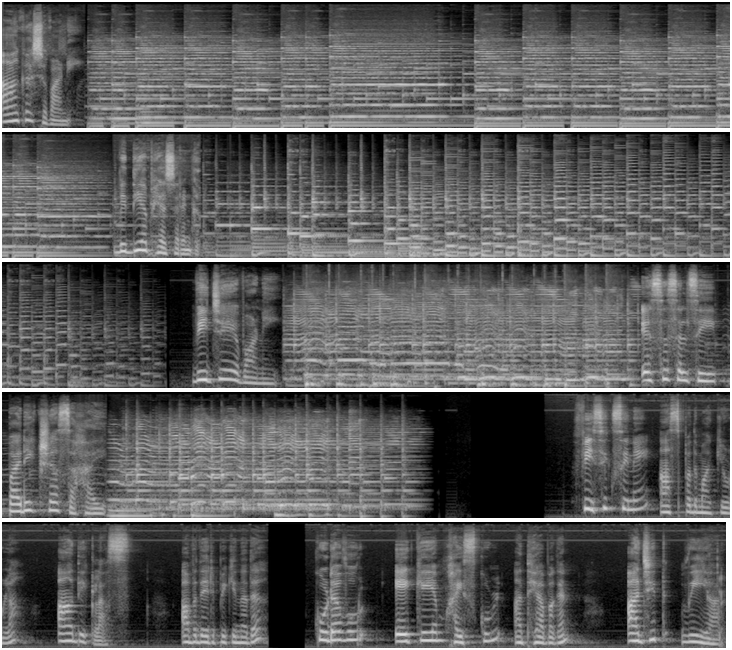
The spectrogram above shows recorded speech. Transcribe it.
ആകാശവാണി. വിദ്യാഭ്യാസ രംഗം. Vijayavani. S S L C പരീക്ഷാ സഹായി. ഫിസിക്സിനെ ആസ്പദമാക്കിയുള്ള ആദ്യ ക്ലാസ്. അവതരിപ്പിക്കുന്നത് Kudavoor A K M high school അധ്യാപകൻ അജിത് വി ആർ.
